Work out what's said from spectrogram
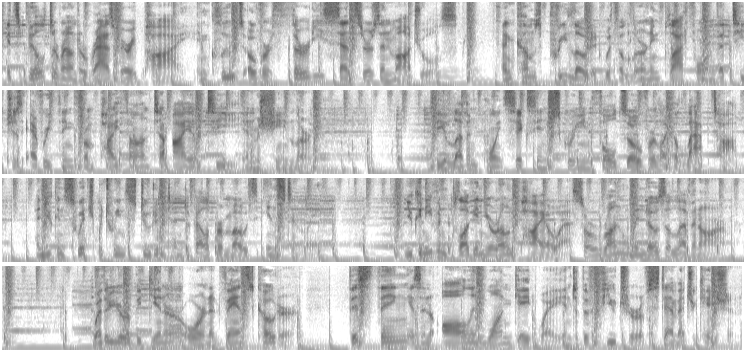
It's built around a Raspberry Pi, includes over 30 sensors and modules, and comes preloaded with a learning platform that teaches everything from Python to IoT and machine learning. The 11.6-inch screen folds over like a laptop, and you can switch between student and developer modes instantly. You can even plug in your own Pi OS or run Windows 11 ARM. Whether you're a beginner or an advanced coder, this thing is an all-in-one gateway into the future of STEM education.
